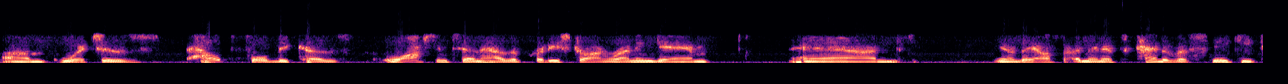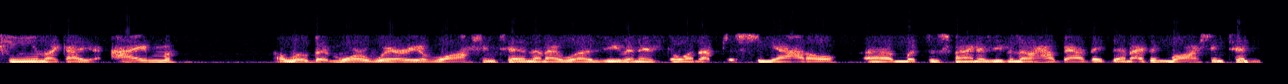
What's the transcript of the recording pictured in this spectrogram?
um, which is helpful because Washington has a pretty strong running game, and you know they also. I mean, it's kind of a sneaky team. Like I, I'm a little bit more wary of Washington than I was even as going up to Seattle um, with the Niners, even though how bad they've been. I think Washington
